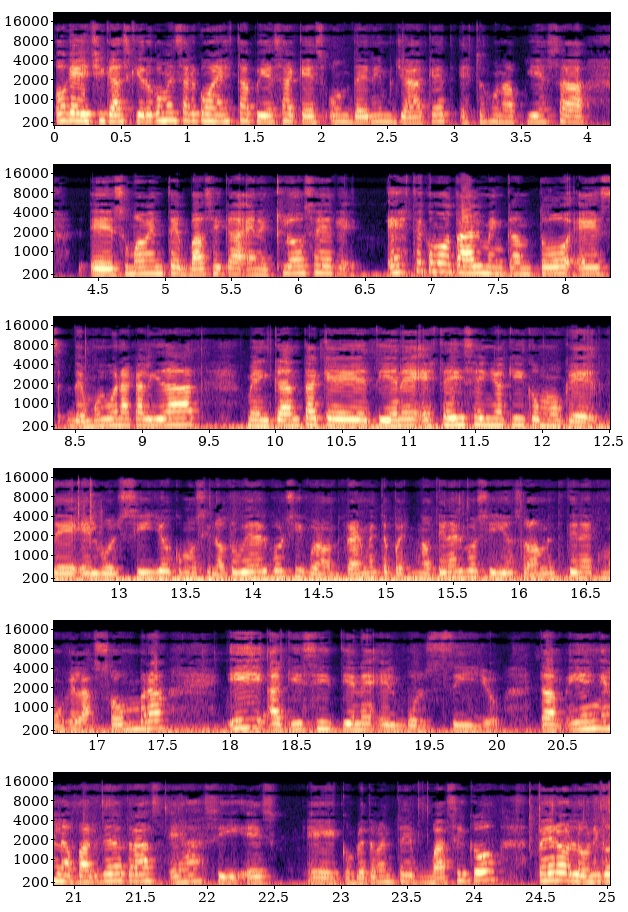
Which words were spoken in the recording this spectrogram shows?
Ok chicas, quiero comenzar con esta pieza que es un denim jacket. Esto es una pieza eh, sumamente básica en el closet. Este como tal me encantó, es de muy buena calidad. Me encanta que tiene este diseño aquí como que del el bolsillo, como si no tuviera el bolsillo. Bueno, realmente pues no tiene el bolsillo, solamente tiene como que la sombra. Y aquí sí tiene el bolsillo. También en la parte de atrás es así, es eh, completamente básico, pero lo único,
